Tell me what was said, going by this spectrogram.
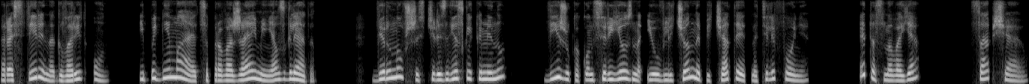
Растерянно говорит он и поднимается, провожая меня взглядом. Вернувшись через несколько минут, вижу, как он серьезно и увлеченно печатает на телефоне. Это снова я. Сообщаю,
